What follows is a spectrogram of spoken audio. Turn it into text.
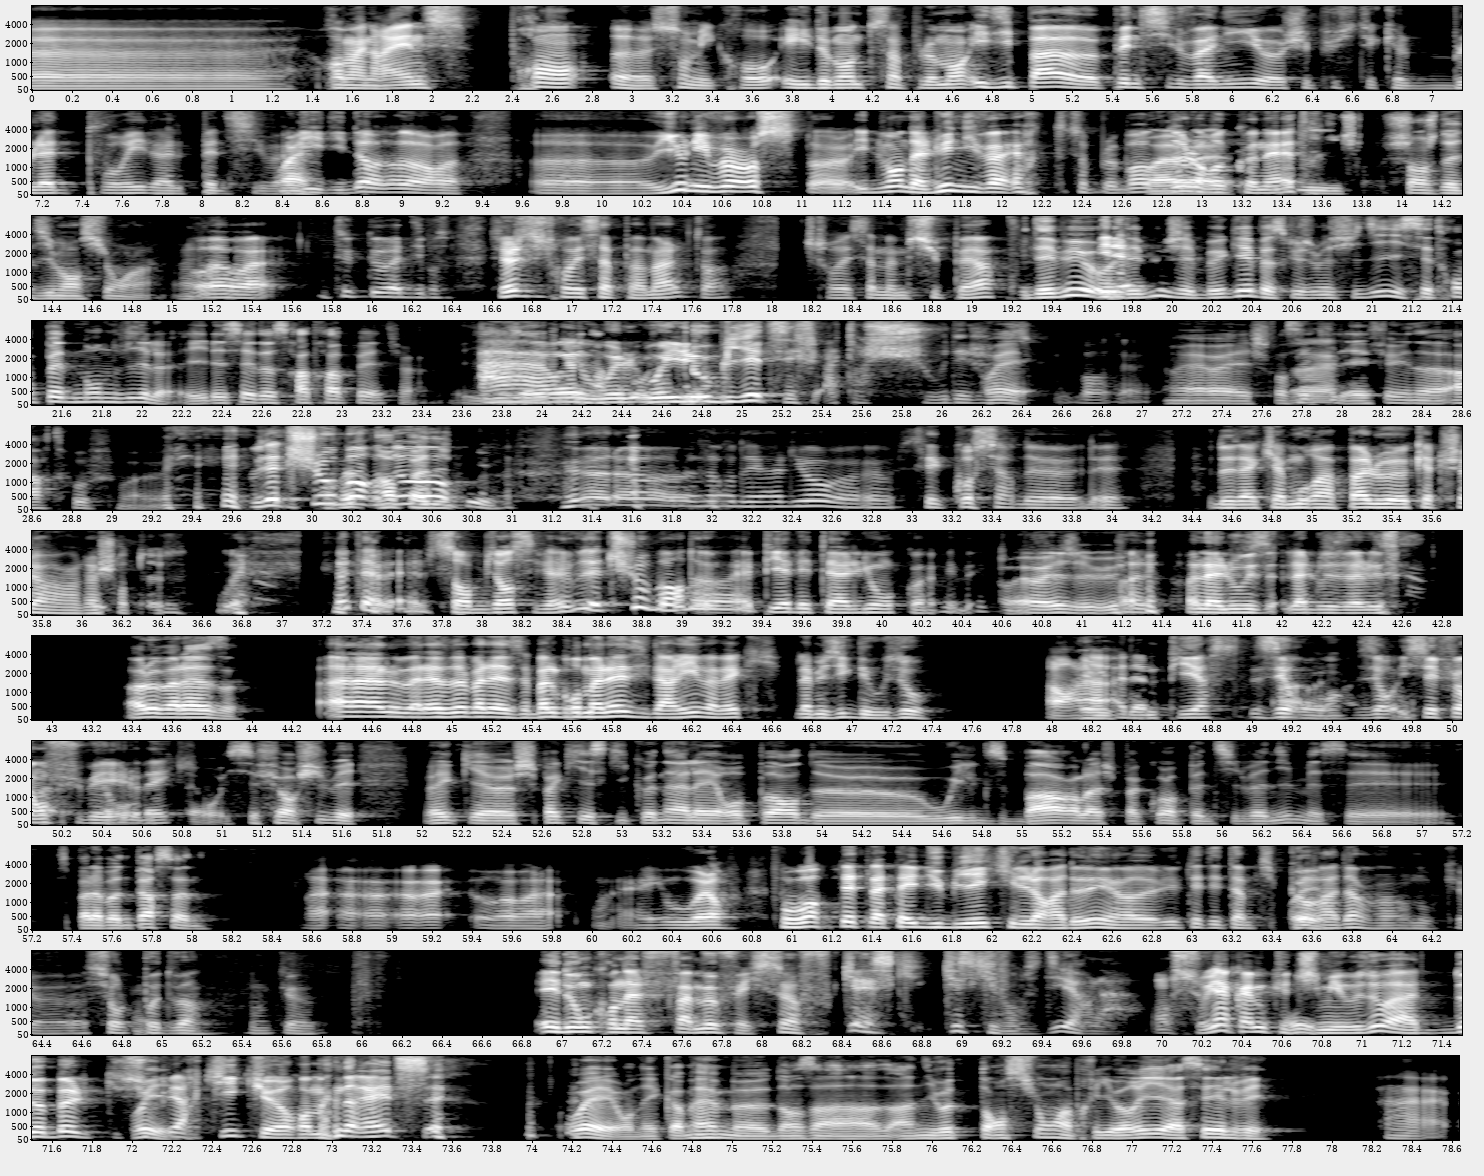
euh, Roman Reigns prend euh, son micro et il demande tout simplement. Il dit pas euh, Pennsylvanie, euh, je sais plus c'était quel bled pourri là, de Pennsylvanie. Ouais. Il dit non, non, non, euh, Universe. euh, il demande à l'univers tout simplement Ouais, de le reconnaître. Il ch- change de dimension, là. Ouais. Ouais. Toute nouvelle dimension. Je trouvais ça pas mal, toi. Je trouvais ça même super. Au début, au Il début j'ai bugué parce que je me suis dit, il s'est trompé de nom de ville et il essaye de se rattraper, tu vois. Il Ah fait ouais, où il est oublié de ses. Attends, je suis où déjà? Ouais. Ouais, ouais, je pensais Ouais. qu'il avait fait une art roof, moi. mais- Vous êtes chaud, En fait, non, Bordeaux? pas du tout. Non, non, on est à Lyon. euh, C'est le concert de, de, de Nakamura, pas le catcheur, hein, la chanteuse. Ouais. elle s'ambiance, vous êtes chaud, Bordeaux? Et puis elle était à Lyon, quoi, les mecs. Ouais, ouais, j'ai vu. Oh, la- oh, la loose, la loose, la loose. Ah, le malaise. Ah là, le malaise, le malaise. Bah, le gros malaise, il arrive avec la musique des Ouzo. Alors là. Adam Pierce, zéro. Ah, hein, zéro. Il s'est fait enfumer, le mec. il s'est fait enfumer. Mec, euh, je sais pas qui est-ce qu'il connaît à l'aéroport de Wilkes Barre, là, je sais pas quoi, en Pennsylvanie, mais c'est c'est pas la bonne personne. Ouais, ouais, ouais, voilà. Ou alors, faut voir peut-être la taille du billet qu'il leur a donné. hein. Il peut-être été un petit peu radin, hein, donc euh, sur le pot de vin. Donc, euh. Et donc, on a le fameux face-off. Qu'est-ce qui- qu'est-ce qu'ils vont se dire là? On se souvient quand même que Oui. Jimmy Uso a double super kick euh, Roman Reigns. Ouais, on est quand même euh, dans un, un niveau de tension a priori assez élevé. Euh,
